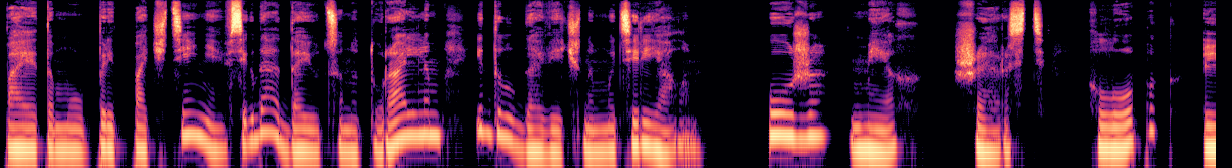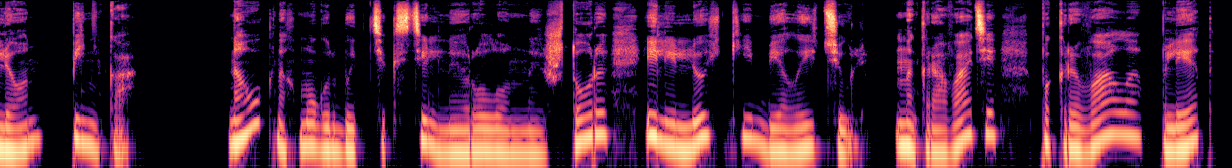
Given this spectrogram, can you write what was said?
Поэтому предпочтения всегда отдаются натуральным и долговечным материалам. Кожа, мех, шерсть, хлопок, лен, пенька. На окнах могут быть текстильные рулонные шторы или легкий белый тюль. На кровати покрывало, плед,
